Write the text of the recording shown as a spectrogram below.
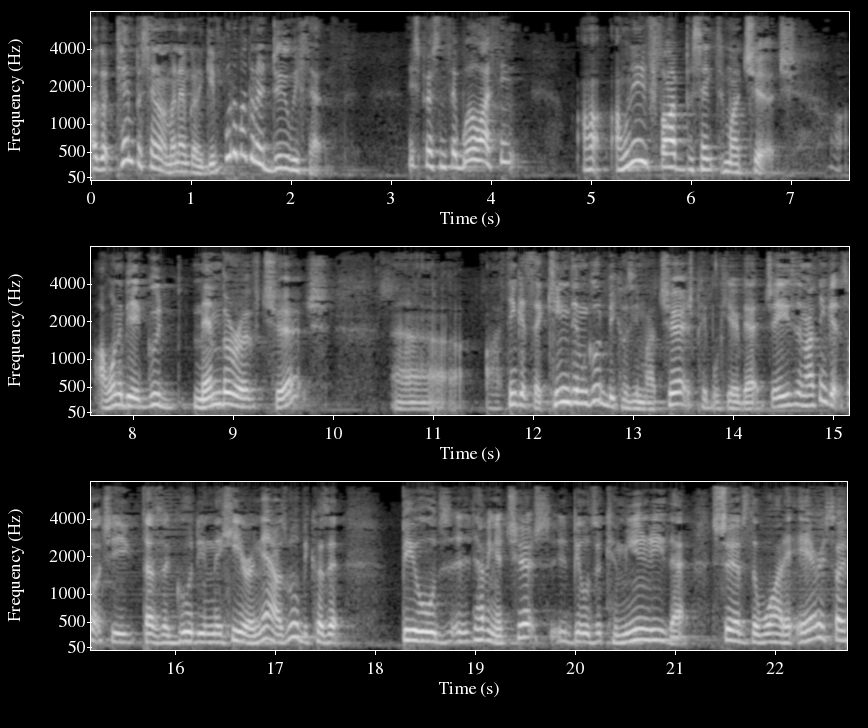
I've got 10% on money I'm going to give. What am I going to do with that? This person said, well, I think I, I want to give 5% to my church. I want to be a good member of church. Uh, I think it's a kingdom good because in my church people hear about Jesus, and I think it actually does a good in the here and now as well because it builds, having a church, it builds a community that serves the wider area. So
